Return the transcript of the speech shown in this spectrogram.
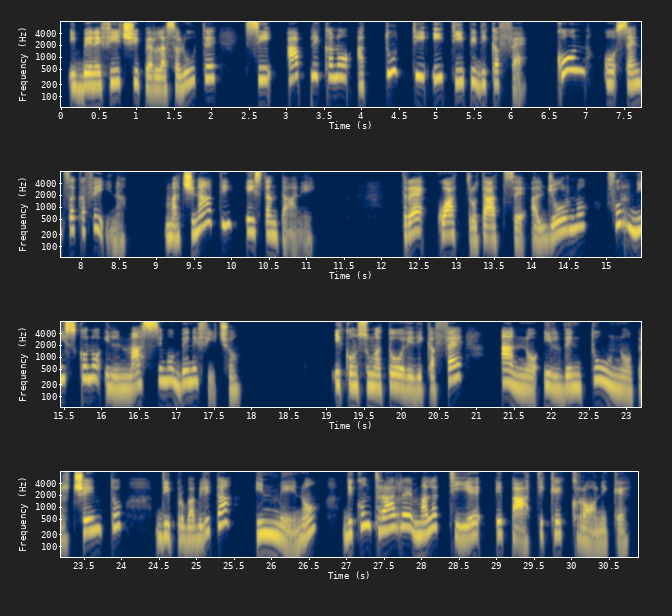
I benefici per la salute si applicano a tutti i tipi di caffè, con o senza caffeina, macinati e istantanei. 3-4 tazze al giorno forniscono il massimo beneficio. I consumatori di caffè hanno il 21% di probabilità in meno di contrarre malattie epatiche croniche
